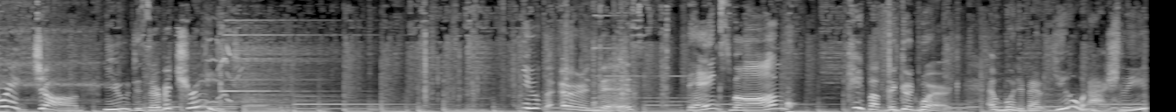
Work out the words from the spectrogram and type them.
Great job! You deserve a treat. You've earned this. Thanks, Mom. Keep up the good work. And what about you, Ashley?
